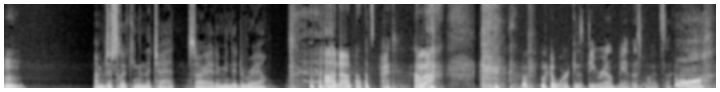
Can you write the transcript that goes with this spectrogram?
Hmm. I'm just looking in the chat. Sorry, I didn't mean to derail. oh no, no, that's all right. I'm uh, my work has derailed me at this point. So. Aw.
